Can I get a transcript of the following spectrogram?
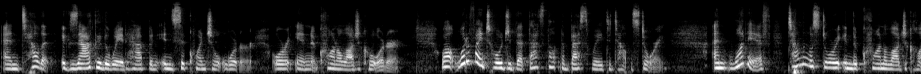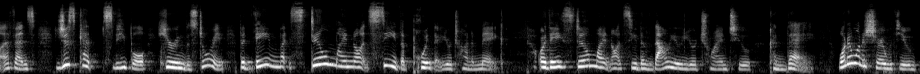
and tell it exactly the way it happened in sequential order or in chronological order. Well, what if I told you that that's not the best way to tell a story? And what if telling a story in the chronological events just gets people hearing the story, but they might, still might not see the point that you're trying to make, or they still might not see the value you're trying to convey? What I want to share with you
